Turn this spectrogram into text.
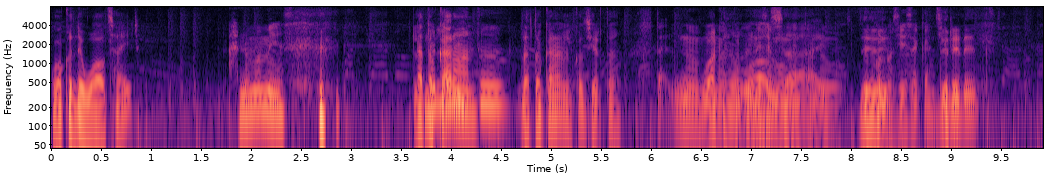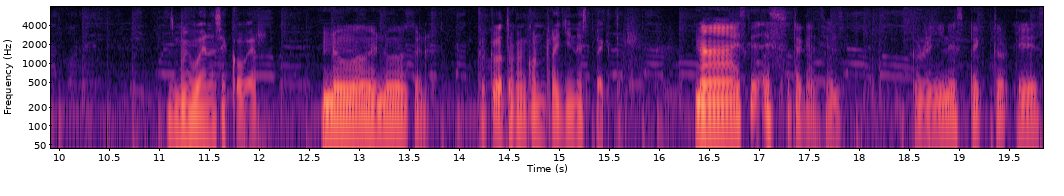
Walk on the Wild Side. Ah, no mames. La tocaron, la tocaron en el concierto. No, no. En ese momento no, conocí esa canción. Es muy buena ese cover. No, mames, no me acuerdo. Creo que lo tocan con Regina Spector. Nah, es que esa es otra canción. Con Regina Spector es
